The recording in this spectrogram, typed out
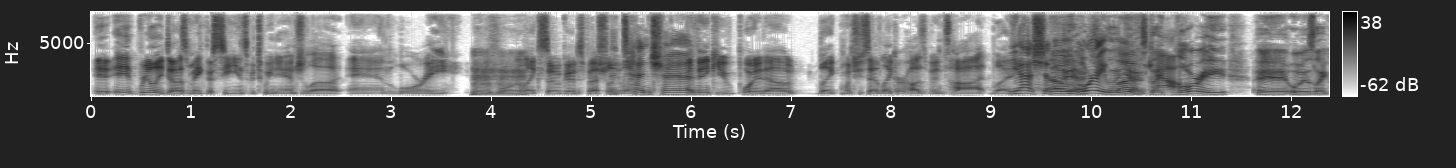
It, it really does make the scenes between Angela and Laurie more, like so good, especially The like tension. I think you pointed out like when she said like her husband's hot, like Yeah, she, No, oh, yeah, Laurie yeah, loved like Laurie uh, was like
